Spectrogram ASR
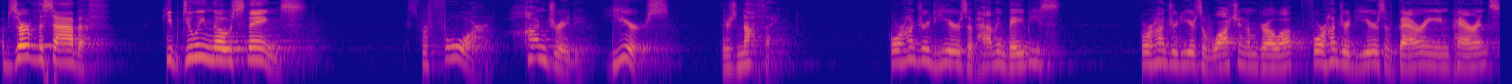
observe the Sabbath, keep doing those things. For 400 years, there's nothing. 400 years of having babies, 400 years of watching them grow up, 400 years of burying parents,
